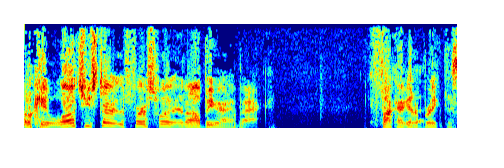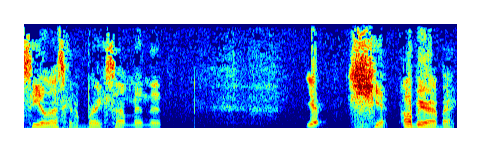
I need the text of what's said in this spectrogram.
Okay, well, why don't you start the first one and I'll be right back. Fuck, I gotta break the seal. That's gonna break something, isn't it? Yep. Shit. I'll be right back.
